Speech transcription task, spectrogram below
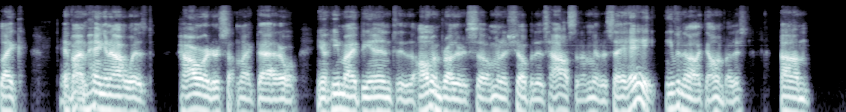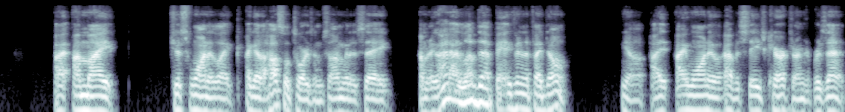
like, if I'm hanging out with Howard or something like that, or, you know, he might be into the Allman Brothers. So I'm going to show up at his house and I'm going to say, hey, even though I like the Allman Brothers, um, I, I might just want to, like, I got to hustle towards him. So I'm going to say, I'm going to go, hey, I love that band, even if I don't. You know, I, I want to have a stage character I'm going to present.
